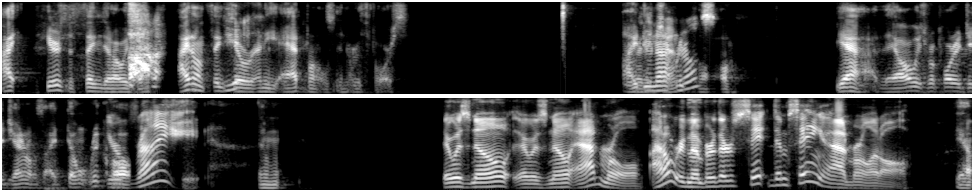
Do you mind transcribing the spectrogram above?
I here's the thing that always happened. I don't think there were any admirals in Earth Force. I Were do not generals? recall. Yeah, they always reported to generals. I don't recall. You're right. There was no there was no admiral. I don't remember their say, them saying admiral at all. yeah,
